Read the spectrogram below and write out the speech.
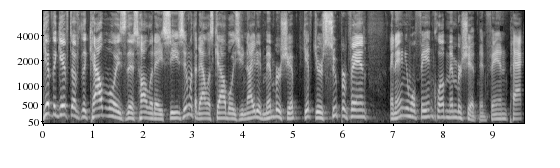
Give the gift of the Cowboys this holiday season with the Dallas Cowboys United membership. Gift your super fan an annual fan club membership and fan pack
